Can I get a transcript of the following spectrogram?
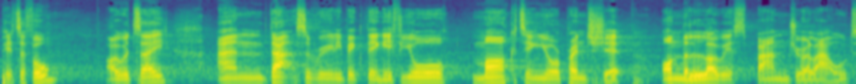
pitiful, I would say. And that's a really big thing. If you're marketing your apprenticeship on the lowest band you're allowed,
